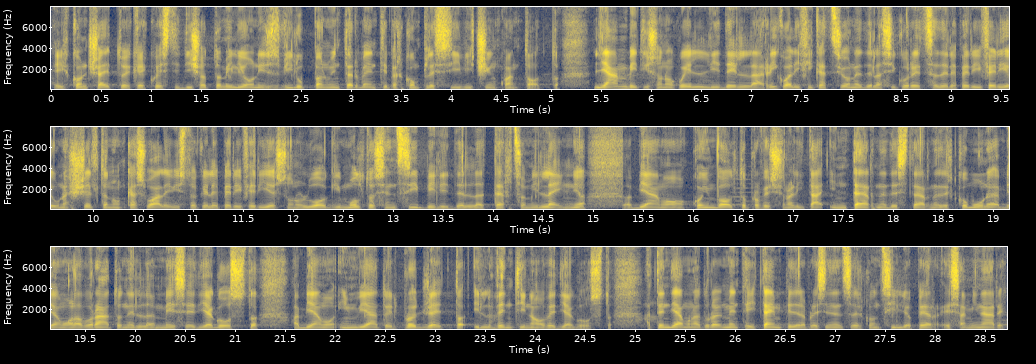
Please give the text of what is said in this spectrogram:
e il concetto è che questi 18 milioni sviluppano interventi per complessivi 58. Gli ambiti sono quelli della riqualificazione della sicurezza delle periferie, una scelta non casuale visto che le periferie sono luoghi molto sensibili del terzo millennio. Abbiamo coinvolto professionalità interne ed esterne del Comune, abbiamo lavorato nel mese di agosto, abbiamo inviato il progetto il 29 di agosto. Attendiamo naturalmente i tempi della Presidenza del Consiglio Consiglio per esaminare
